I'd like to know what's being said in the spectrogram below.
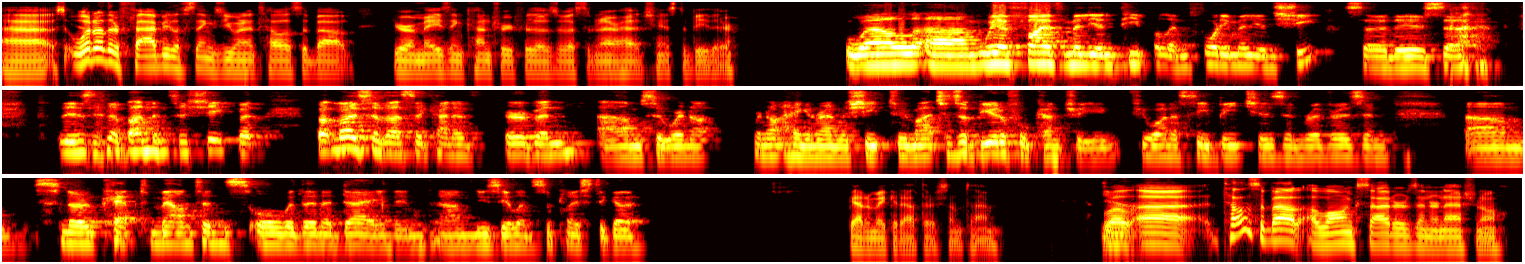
Uh, so what other fabulous things do you want to tell us about your amazing country for those of us that have never had a chance to be there? Well, um, we have five million people and 40 million sheep, so there's uh, there's an abundance of sheep, but but most of us are kind of urban, um, so we're not we're not hanging around with sheep too much. It's a beautiful country. If you want to see beaches and rivers and um, snow-capped mountains all within a day, then um, New Zealand's the place to go. Got to make it out there sometime. Yeah. Well, uh, tell us about Alongsiders International.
